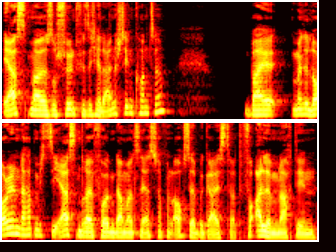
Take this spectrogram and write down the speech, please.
erstmal so schön für sich alleine stehen konnte. Bei Mandalorian, da hat mich die ersten drei Folgen damals in der ersten Staffel auch sehr begeistert. Vor allem nach den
